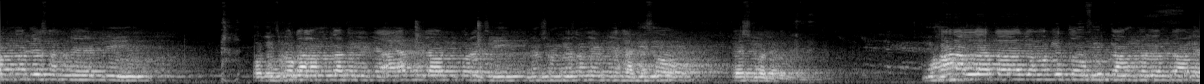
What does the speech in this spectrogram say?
আপনাদের সামনে একটি পবিত্র কালামুল্লাহ থেকে একটি আয়াত তিলাওয়াত করেছি সঙ্গে সঙ্গে একটি হাদিসও পেশ করে। মহান আল্লাহ যদি আমাকে তৌফিক দান করেন তাহলে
